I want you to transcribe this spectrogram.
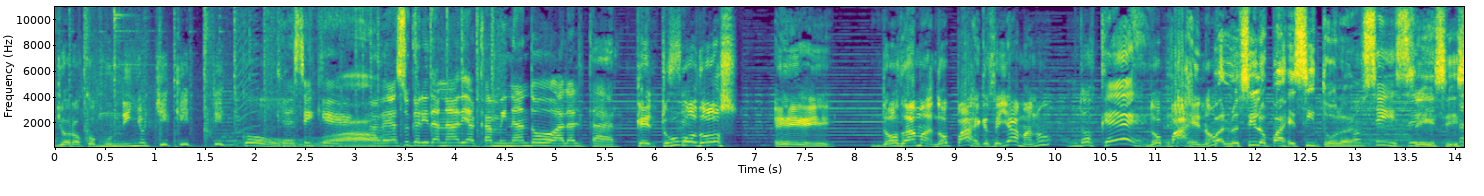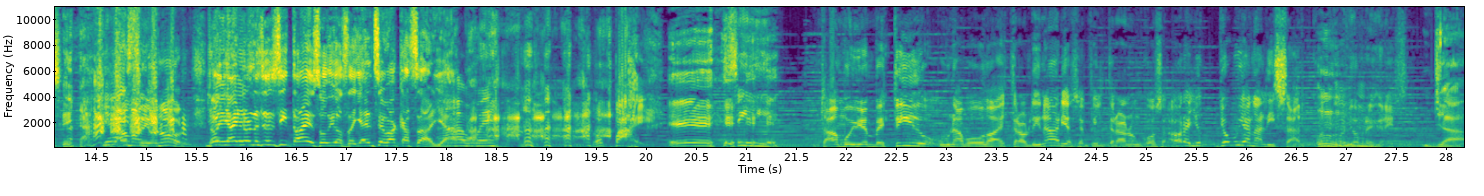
lloró como un niño chiquitico. Que sí que Wow. a ver a su querida Nadia caminando al altar. Que tuvo dos, eh, dos damas, dos pajes que se llaman, ¿no? ¿Dos qué? Dos pajes, ¿no? pa- lo- sí, los pajecitos. la- Oh, sí, sí. Sí, sí, sí. Y dama de honor. No, ya él no necesita eso, Dios. Ya él se va a casar ya. Ah, bueno. Dos pajes. Eh, Sí. Estaba muy bien vestido, una boda extraordinaria, se filtraron cosas. Ahora yo, yo voy a analizar cuando yo regrese. Ya.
